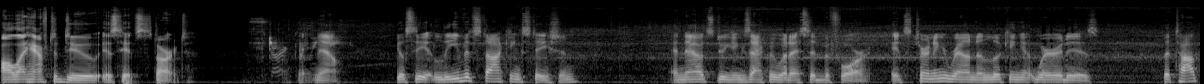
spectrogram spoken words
all I have to do is hit start. Start Okay. Now, you'll see it leave its docking station, and now it's doing exactly what I said before. It's turning around and looking at where it is. The top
